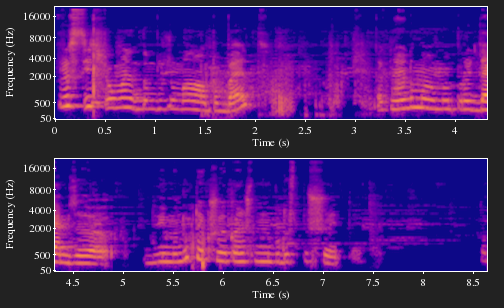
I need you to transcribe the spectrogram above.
простіть, що у мене там дуже мало побед. Так, ну я думаю, ми пройдемо за дві минути, якщо я, звісно, не буду спішити. То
